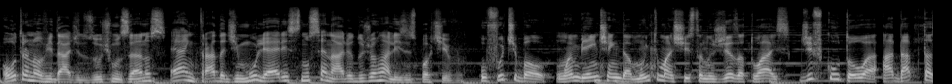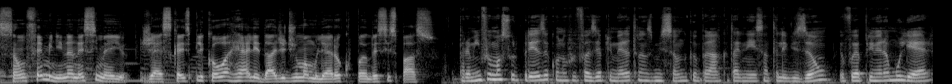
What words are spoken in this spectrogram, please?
Outra novidade dos últimos anos é a entrada de mulheres no cenário do jornalismo esportivo. O futebol, um ambiente ainda muito machista nos dias atuais, dificultou a adaptação feminina nesse meio. Jéssica explicou a realidade de uma mulher ocupando esse espaço. Para mim foi uma surpresa quando eu fui fazer a primeira transmissão do Campeonato Catarinense na televisão. Eu fui a primeira mulher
